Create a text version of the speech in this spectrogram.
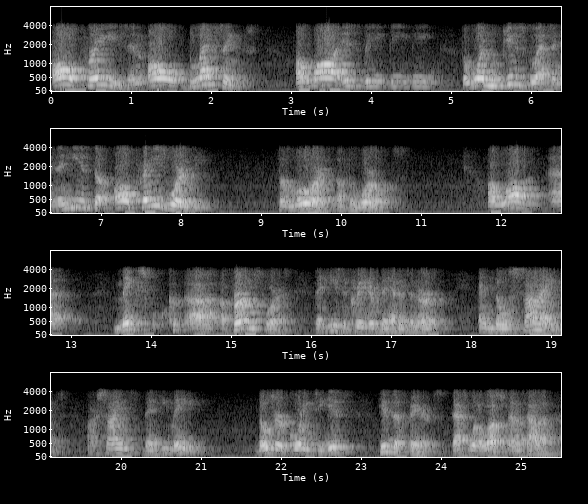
All praise and all blessings. Allah is the, the, the, the one who gives blessings, and He is the all praiseworthy, the Lord of the worlds. Allah uh, makes uh, affirms for us that He is the creator of the heavens and earth, and those signs are signs that He made. Those are according to His His affairs. That's what Allah subhanahu wa ta'ala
